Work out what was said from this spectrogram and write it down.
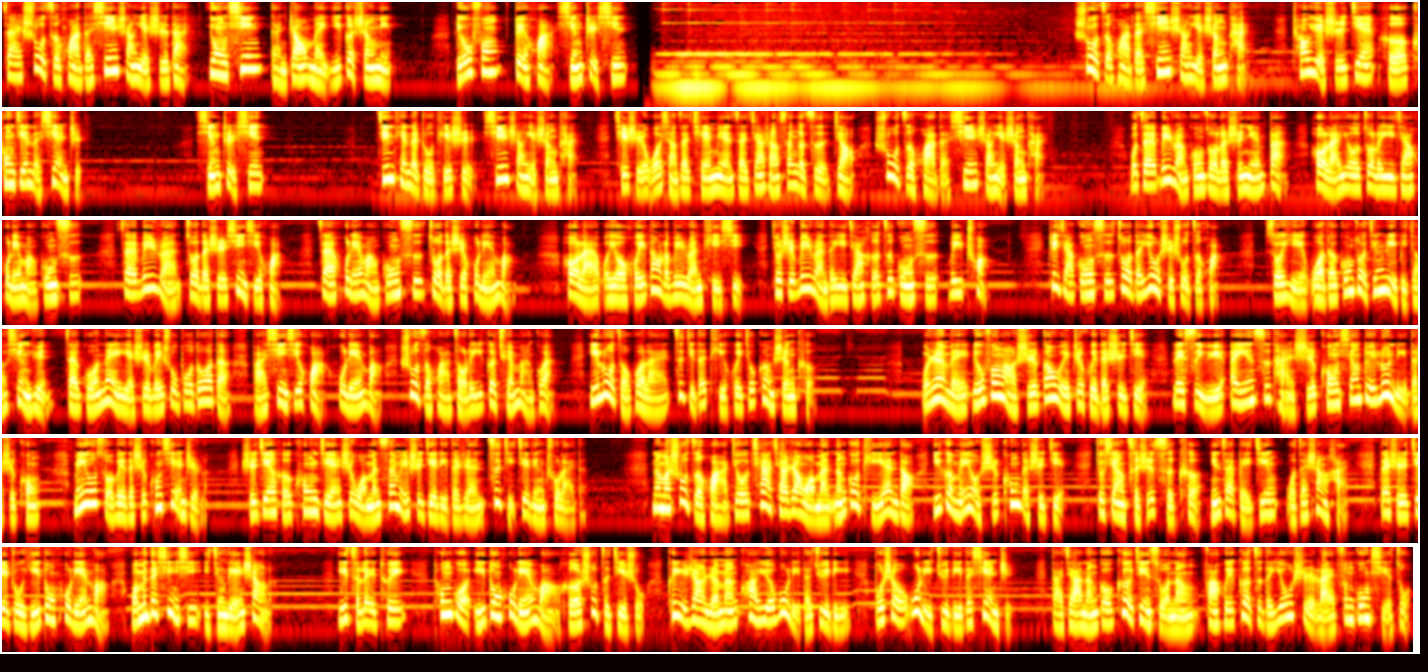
在数字化的新商业时代，用心感召每一个生命。刘峰对话邢志新。数字化的新商业生态，超越时间和空间的限制。邢志新。今天的主题是新商业生态。其实我想在前面再加上三个字，叫数字化的新商业生态。我在微软工作了十年半，后来又做了一家互联网公司，在微软做的是信息化，在互联网公司做的是互联网。后来我又回到了微软体系，就是微软的一家合资公司微创，这家公司做的又是数字化。所以我的工作经历比较幸运，在国内也是为数不多的把信息化、互联网、数字化走了一个全满贯。一路走过来，自己的体会就更深刻。我认为刘峰老师高维智慧的世界，类似于爱因斯坦时空相对论里的时空，没有所谓的时空限制了。时间和空间是我们三维世界里的人自己界定出来的。那么数字化就恰恰让我们能够体验到一个没有时空的世界，就像此时此刻您在北京，我在上海，但是借助移动互联网，我们的信息已经连上了。以此类推，通过移动互联网和数字技术，可以让人们跨越物理的距离，不受物理距离的限制，大家能够各尽所能，发挥各自的优势来分工协作。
